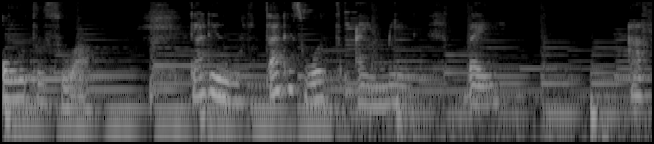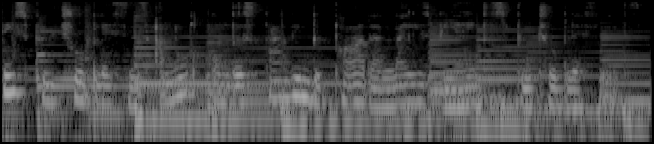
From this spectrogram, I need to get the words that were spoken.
all this while. That is that is what I mean by having spiritual blessings and not understanding the power that lies behind the spiritual blessings.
